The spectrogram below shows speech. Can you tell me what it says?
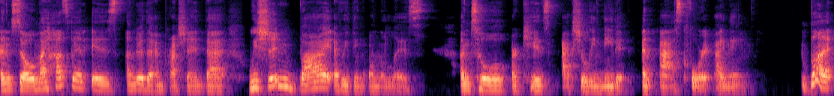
And so my husband is under the impression that we shouldn't buy everything on the list until our kids actually need it and ask for it by name. But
